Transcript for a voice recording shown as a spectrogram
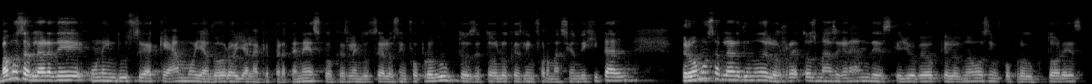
Vamos a hablar de una industria que amo y adoro y a la que pertenezco, que es la industria de los infoproductos, de todo lo que es la información digital, pero vamos a hablar de uno de los retos más grandes que yo veo que los nuevos infoproductores,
